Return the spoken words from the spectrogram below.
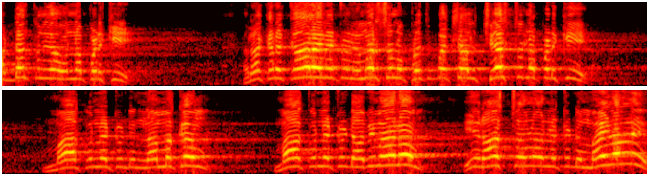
అడ్డంకులుగా ఉన్నప్పటికీ రకరకాలైనటువంటి విమర్శలు ప్రతిపక్షాలు చేస్తున్నప్పటికీ మాకున్నటువంటి నమ్మకం మాకున్నటువంటి అభిమానం ఈ రాష్ట్రంలో ఉన్నటువంటి మహిళల్ని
